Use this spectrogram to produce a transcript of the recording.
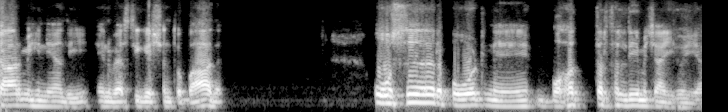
4 ਮਹੀਨਿਆਂ ਦੀ ਇਨਵੈਸਟੀਗੇਸ਼ਨ ਤੋਂ ਬਾਅਦ ਉਸ ਰਿਪੋਰਟ ਨੇ ਬਹੁਤ ਤਰਥੱਲੀ ਮਚਾਈ ਹੋਈ ਆ।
